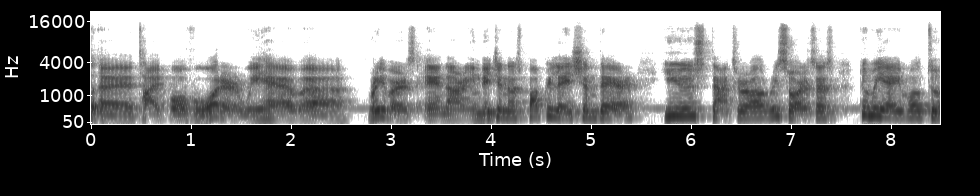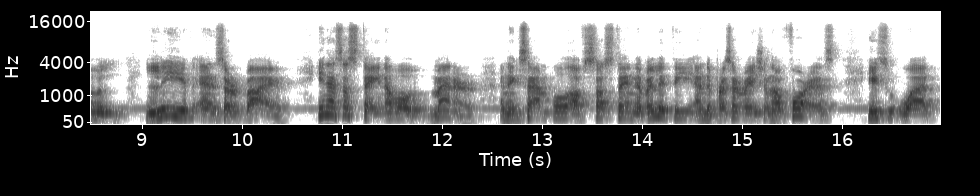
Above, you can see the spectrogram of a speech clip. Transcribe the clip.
uh, type of water. We have uh, rivers, and our indigenous population there use natural resources to be able to live and survive in a sustainable manner. An example of sustainability and the preservation of forests is what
